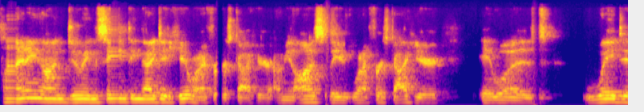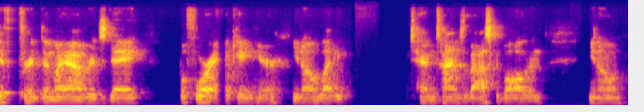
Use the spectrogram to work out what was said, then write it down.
planning on doing the same thing that I did here when I first got here. I mean, honestly, when I first got here, it was way different than my average day before I came here. You know, like 10 times the basketball and, you know,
